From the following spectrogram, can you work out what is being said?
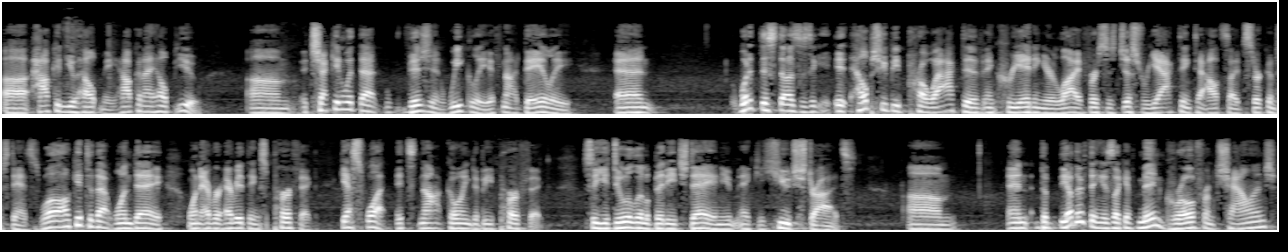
Uh, how can you help me? How can I help you? Um, check in with that vision weekly, if not daily. And what this does is it, it helps you be proactive in creating your life versus just reacting to outside circumstances. Well, I'll get to that one day whenever everything's perfect. Guess what? It's not going to be perfect. So you do a little bit each day and you make huge strides. Um, and the, the other thing is like if men grow from challenge,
